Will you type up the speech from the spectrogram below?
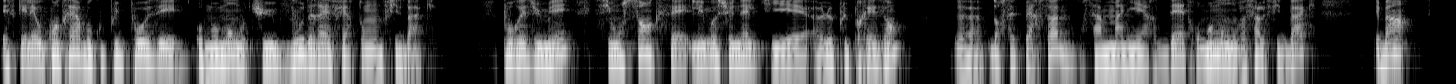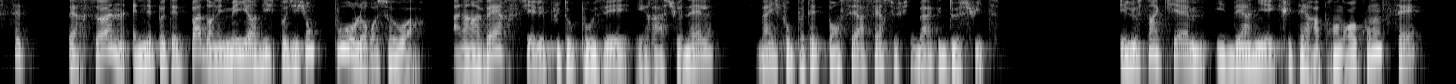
Est-ce qu'elle est au contraire beaucoup plus posée au moment où tu voudrais faire ton feedback? Pour résumer, si on sent que c'est l'émotionnel qui est euh, le plus présent euh, dans cette personne, dans sa manière d'être au moment où on va faire le feedback, eh ben, cette personne, elle n'est peut-être pas dans les meilleures dispositions pour le recevoir. À l'inverse, si elle est plutôt posée et rationnelle, eh ben, il faut peut-être penser à faire ce feedback de suite. Et le cinquième et dernier critère à prendre en compte, c'est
